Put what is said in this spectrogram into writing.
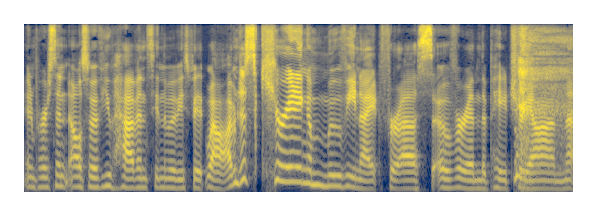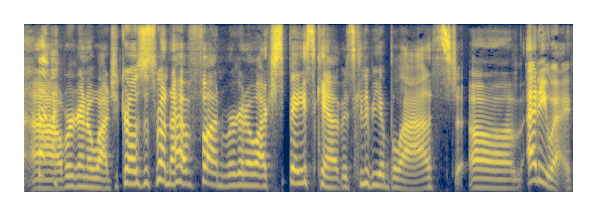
in person. Also, if you haven't seen the movie Space, wow, I'm just curating a movie night for us over in the Patreon. uh, we're gonna watch. Girls just want to have fun. We're gonna watch Space Camp. It's gonna be a blast. Um, anyway,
